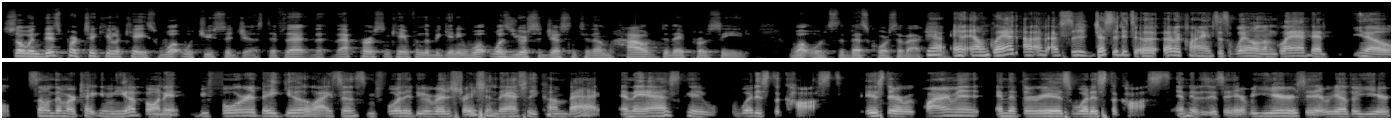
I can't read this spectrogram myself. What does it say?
So in this particular case, what would you suggest if that, that that person came from the beginning? What was your suggestion to them? How do they proceed? What was the best course of action? Yeah, and, and I'm glad I've, I've suggested it to uh, other clients as well, and I'm glad that you know some of them are taking me up on it before they get a license before they do a registration they actually come back and they ask hey what is the cost is there a requirement? And if there is, what is the cost? And is, is it every year? Is it every other year?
